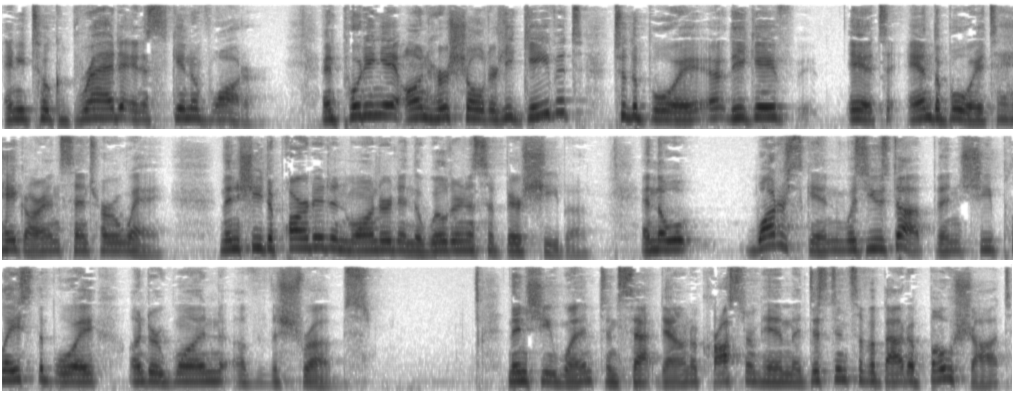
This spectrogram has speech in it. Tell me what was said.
and he took bread and a skin of water and putting it on her shoulder, he gave it to the boy, uh, he gave it and the boy to Hagar and sent her away. Then she departed and wandered in the wilderness of Beersheba. And the water skin was used up, and she placed the boy under one of the shrubs. Then she went and sat down across from him, a distance of about a bow shot,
